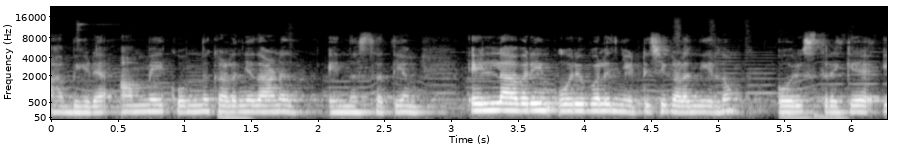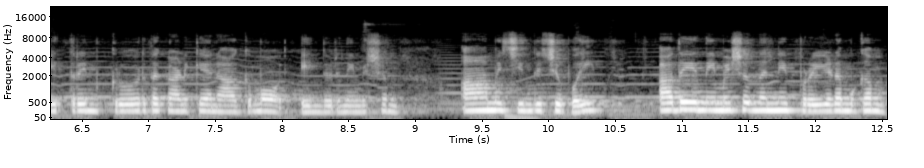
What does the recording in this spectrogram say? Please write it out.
അബിയുടെ അമ്മയെ കൊന്നു കളഞ്ഞതാണ് എന്ന സത്യം എല്ലാവരെയും ഒരുപോലെ ഞെട്ടിച്ച് കളഞ്ഞിരുന്നു. ഒരു സ്ത്രീക്ക് ഇത്രയും ക്രൂരത കാണിക്കാനാകുമോ എന്നൊരു നിമിഷം ആമി ചിന്തിച്ചു പോയി അതേ നിമിഷം തന്നെ പ്രിയയുടെ മുഖം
